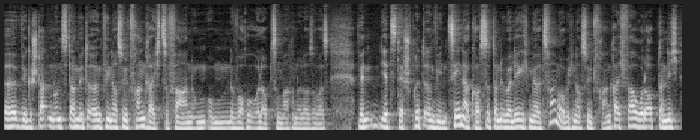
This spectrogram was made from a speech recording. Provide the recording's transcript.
Äh, wir gestatten uns damit, irgendwie nach Südfrankreich zu fahren, um, um eine Woche Urlaub zu machen oder sowas. Wenn jetzt der Sprit irgendwie einen Zehner kostet, dann überlege ich mir halt zweimal, ob ich nach Südfrankreich fahre oder ob dann nicht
